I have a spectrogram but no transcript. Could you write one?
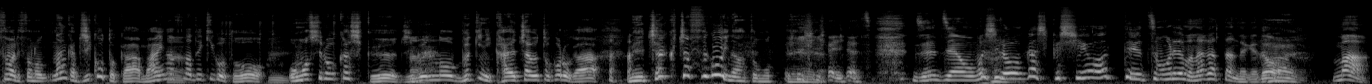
つまりそのなんか事故とかマイナスな出来事をうん面白おかしく自分の武器に変えちゃうところがめちゃくちゃすごいなと思って。いやいや全然面白おかしくしようっていうつもりでもなかったんだけど、はい。まあ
